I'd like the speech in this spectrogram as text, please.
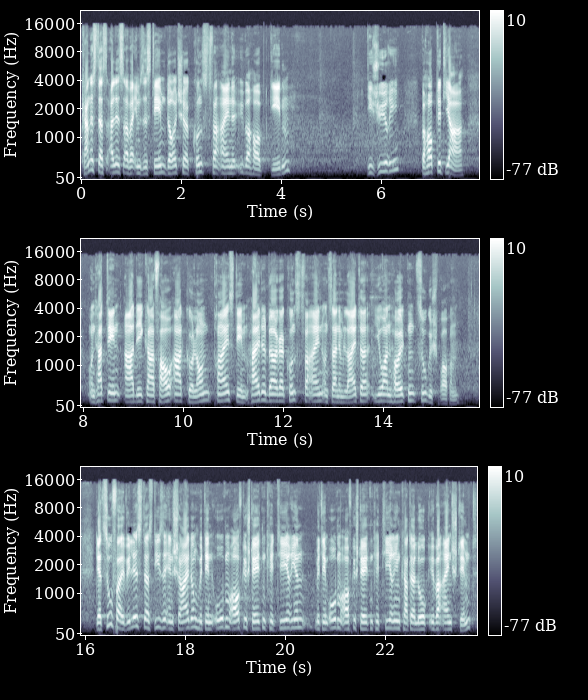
Kann es das alles aber im System deutscher Kunstvereine überhaupt geben? Die Jury behauptet ja, und hat den ADKV Art Cologne Preis dem Heidelberger Kunstverein und seinem Leiter Johann Holten zugesprochen. Der Zufall will es, dass diese Entscheidung mit, den oben aufgestellten Kriterien, mit dem oben aufgestellten Kriterienkatalog übereinstimmt,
